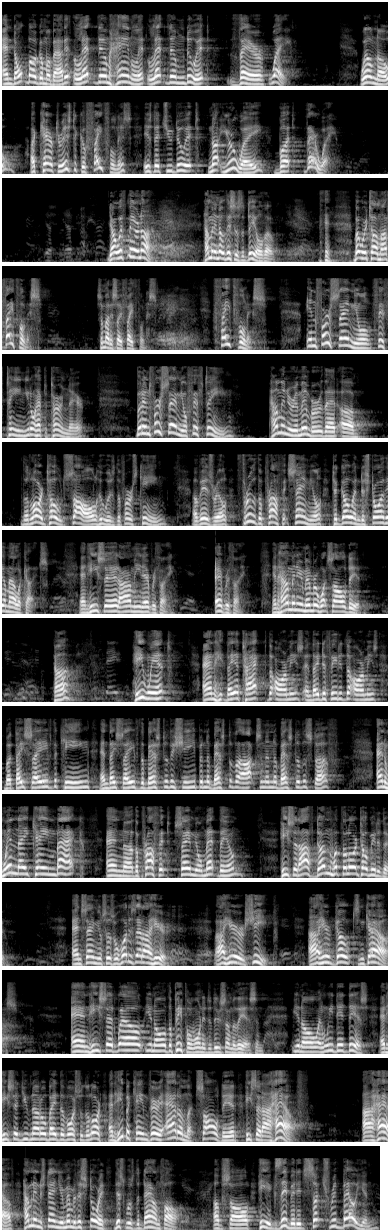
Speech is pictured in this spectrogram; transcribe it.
and don't bug them about it. Let them handle it. Let them do it their way. Well, no. A characteristic of faithfulness is that you do it not your way, but their way. Y'all with me or not? How many know this is a deal, though? but we're talking about faithfulness. Somebody say faithfulness. Faithfulness. In 1 Samuel 15, you don't have to turn there, but in 1 Samuel 15, how many remember that uh, the Lord told Saul, who was the first king, of Israel through the prophet Samuel to go and destroy the Amalekites. And he said, I mean everything. Everything. And how many remember what Saul did? Huh? He went and he, they attacked the armies and they defeated the armies, but they saved the king and they saved the best of the sheep and the best of the oxen and the best of the stuff. And when they came back and uh, the prophet Samuel met them, he said, I've done what the Lord told me to do. And Samuel says, well, what is that I hear? I hear sheep. I hear goats and cows. And he said, well, you know, the people wanted to do some of this and, you know, and we did this. And he said, you've not obeyed the voice of the Lord. And he became very adamant. Saul did. He said, I have. I have. How many understand you remember this story? This was the downfall of Saul. He exhibited such rebellion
